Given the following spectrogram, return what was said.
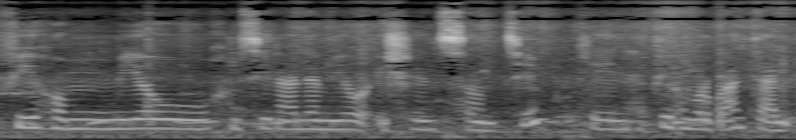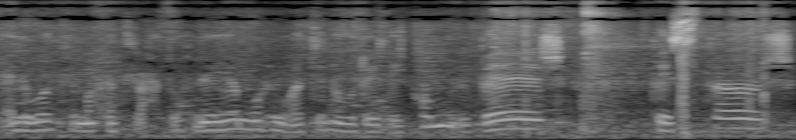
فيهم 150 على 120 سنتيم. كاين فيهم ربعة تاع الألوان كما كتلاحظوا هنايا. المهم غادي نوري لكم البيج pistache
